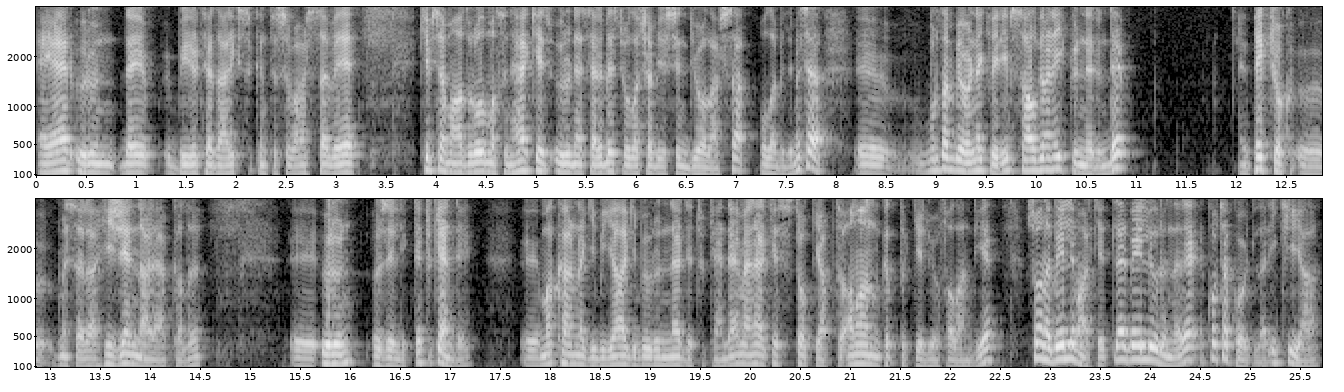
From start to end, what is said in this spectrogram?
eğer üründe bir tedarik sıkıntısı varsa ve kimse mağdur olmasın, herkes ürüne serbestçe ulaşabilsin diyorlarsa olabilir. Mesela e, buradan bir örnek vereyim. Salgının ilk günlerinde e, pek çok e, mesela hijyenle alakalı e, ürün özellikle tükendi. Makarna gibi, yağ gibi ürünler de tükendi. Hemen herkes stok yaptı. Aman kıtlık geliyor falan diye. Sonra belli marketler belli ürünlere kota koydular. İki yağ,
